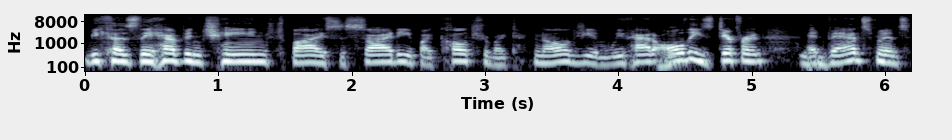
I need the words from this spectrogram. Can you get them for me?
because they have been changed by society, by culture, by technology, and we've had mm-hmm. all these different mm-hmm. advancements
